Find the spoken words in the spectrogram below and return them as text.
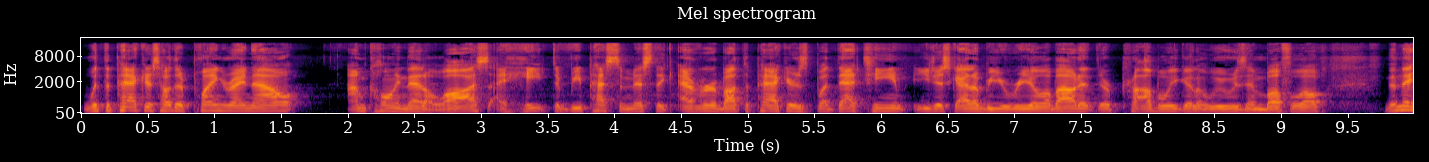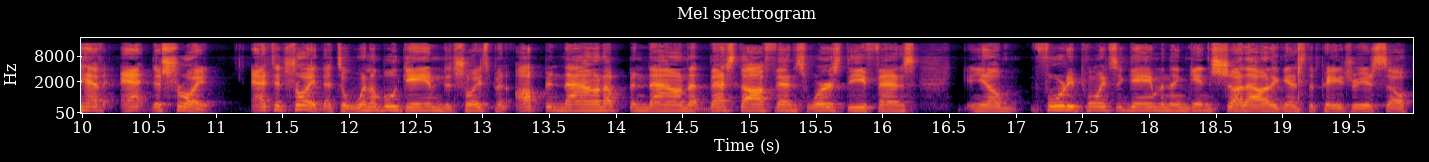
With the Packers, how they're playing right now, I'm calling that a loss. I hate to be pessimistic ever about the Packers, but that team, you just got to be real about it. They're probably going to lose in Buffalo. Then they have at Detroit at Detroit. That's a winnable game. Detroit's been up and down, up and down. Best offense, worst defense. You know, 40 points a game and then getting shut out against the Patriots. So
